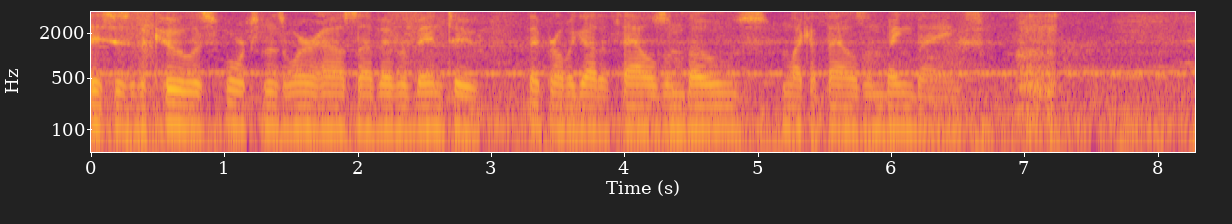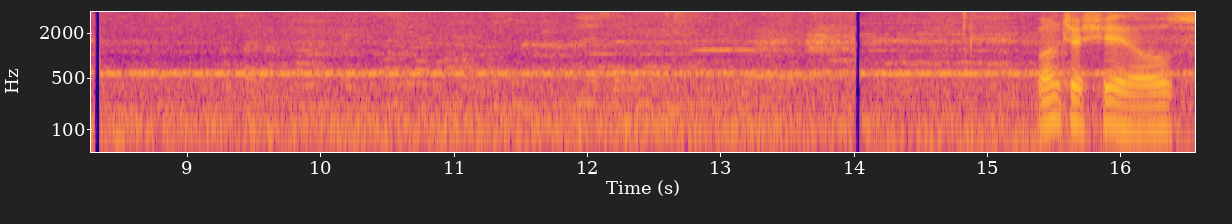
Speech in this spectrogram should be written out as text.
This is the coolest sportsman's warehouse I've ever been to. They probably got a thousand bows and like a thousand bing bangs. Bunch of shells,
